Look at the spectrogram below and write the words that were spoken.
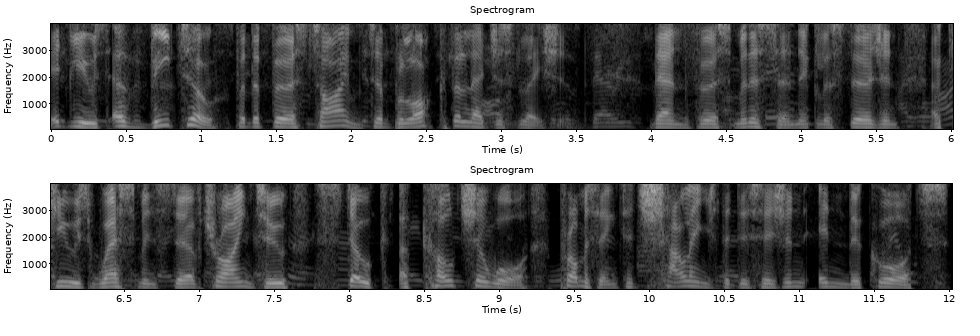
It used a veto for the first time to block the legislation. Then First Minister Nicola Sturgeon accused Westminster of trying to stoke a culture war, promising to challenge the decision in the courts.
